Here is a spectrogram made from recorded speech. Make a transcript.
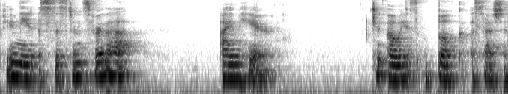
If you need assistance for that, I am here. You can always book a session.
